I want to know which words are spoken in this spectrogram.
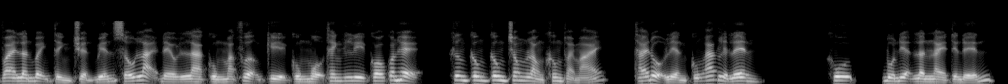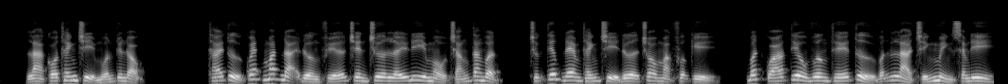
vài lần bệnh tình chuyển biến xấu lại đều là cùng Mạc Phượng Kỳ cùng mộ thanh ly có quan hệ, Khương Công Công trong lòng không thoải mái, thái độ liền cũng ác liệt lên. Khu, buồn điện lần này tiến đến, là có thánh chỉ muốn tuyên đọc. Thái tử quét mắt đại đường phía trên chưa lấy đi màu trắng tăng vật, trực tiếp đem thánh chỉ đưa cho Mạc Phượng Kỳ, bất quá tiêu vương thế tử vẫn là chính mình xem đi.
